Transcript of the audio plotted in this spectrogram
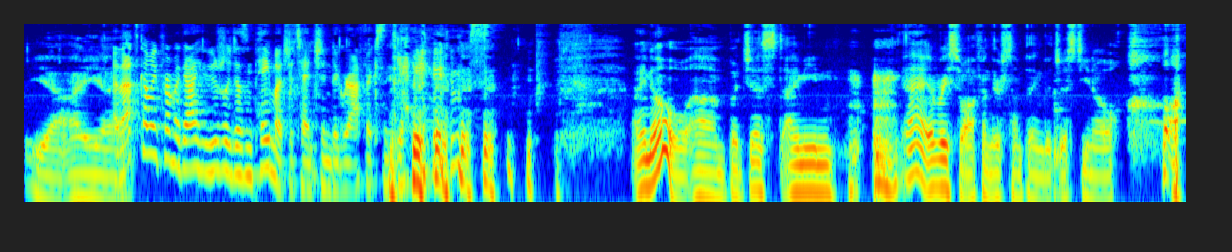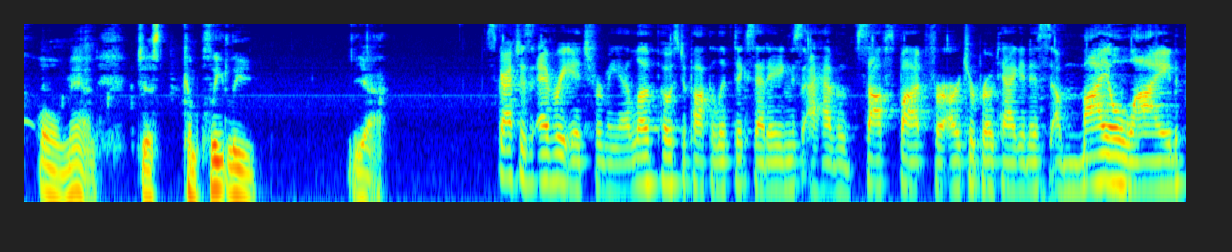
Yeah, I. Uh, and that's coming from a guy who usually doesn't pay much attention to graphics in games. I know, um, but just, I mean, eh, every so often there's something that just, you know, oh man, just completely, yeah. Scratches every itch for me. I love post apocalyptic settings. I have a soft spot for Archer protagonists a mile wide.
